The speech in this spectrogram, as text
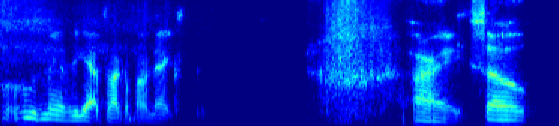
Who's man we gotta talk about next? All right, so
